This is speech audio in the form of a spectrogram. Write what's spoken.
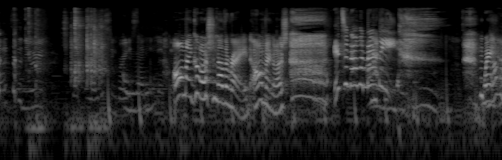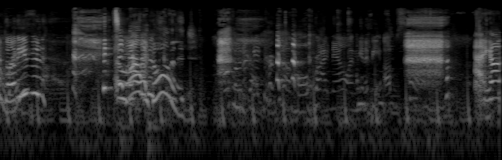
that's the new, like, latest and greatest thing that they've done. oh my gosh, another raid. Oh my gosh, it's another Maddie. Wait, I'm not even. it's Oh another. my god! I don't get Coconut Mall right now, I'm gonna be upset. Hang on.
